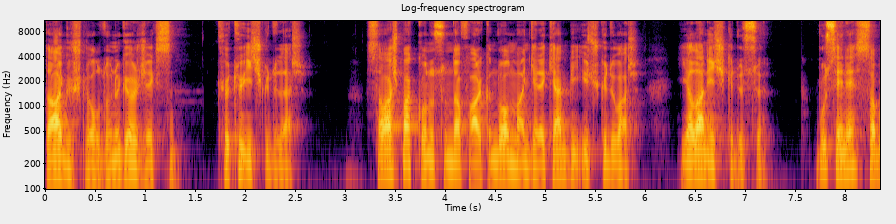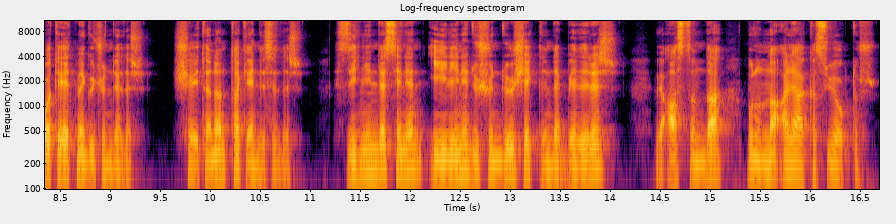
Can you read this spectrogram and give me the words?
daha güçlü olduğunu göreceksin. Kötü içgüdüler. Savaşmak konusunda farkında olman gereken bir içgüdü var. Yalan içgüdüsü. Bu seni sabote etme gücündedir. Şeytanın ta kendisidir. Zihninde senin iyiliğini düşündüğü şeklinde belirir ve aslında bununla alakası yoktur.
